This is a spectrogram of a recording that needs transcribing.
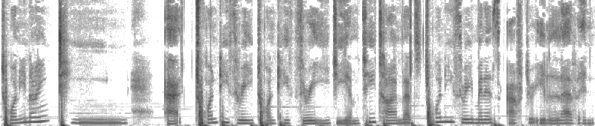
2019 at 23:23 GMT time. That's 23 minutes after 11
